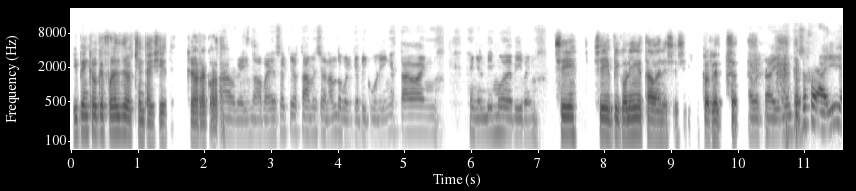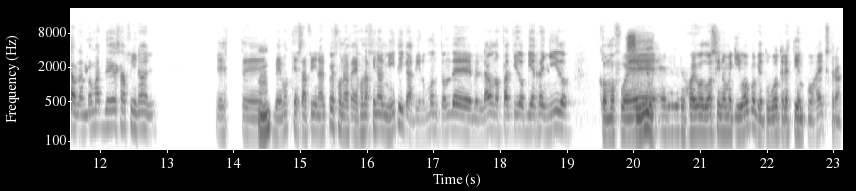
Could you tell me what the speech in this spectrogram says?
Pippen creo que fue el del 87, creo recordar. Ah, ok. No, pues ese que yo estaba mencionando, porque Piculín estaba en, en el mismo de Pippen. Sí, sí, Piculín estaba en ese, sí, correcto. Ah, pues está ahí. Y entonces, pues ahí, hablando más de esa final, este, vemos que esa final pues, fue una, es una final mítica, tiene un montón de, ¿verdad? Unos partidos bien reñidos, como fue el juego 2, si no me equivoco, que tuvo tres tiempos extra.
